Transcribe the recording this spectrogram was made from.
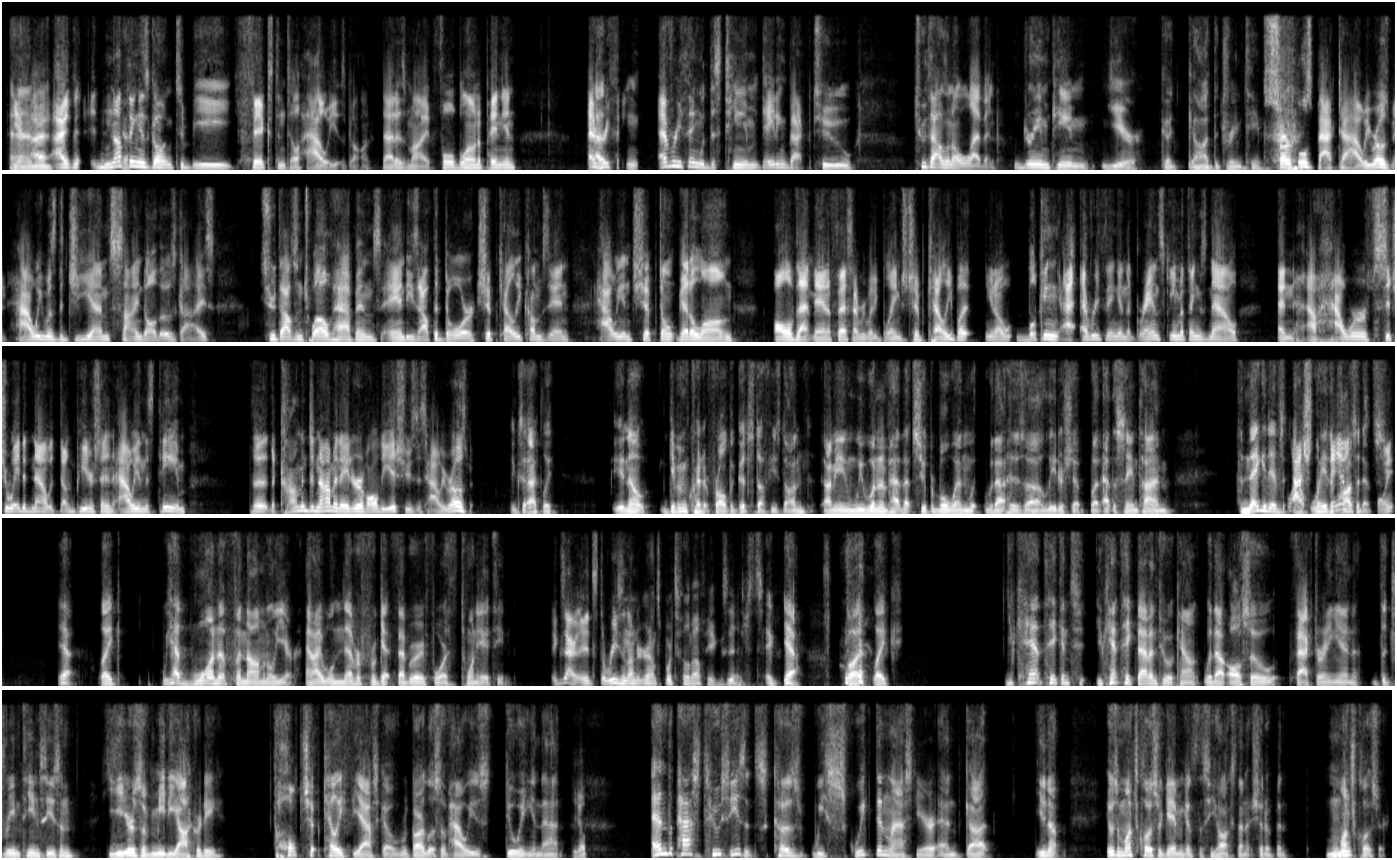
And yeah, I, I nothing is going to be fixed until Howie is gone. That is my full blown opinion. Everything, everything with this team dating back to 2011, Dream Team year, good God, the dream team. circles back to Howie Roseman. Howie was the GM, signed all those guys. 2012 happens, Andy's out the door, Chip Kelly comes in, Howie and Chip don't get along. All of that manifests. Everybody blames Chip Kelly, but you know, looking at everything in the grand scheme of things now, and how, how we're situated now with Doug Pederson and Howie and this team, the the common denominator of all the issues is Howie Roseman. Exactly. You know, give him credit for all the good stuff he's done. I mean, we wouldn't have had that Super Bowl win w- without his uh, leadership, but at the same time, the negatives Flash outweigh the, this positives. Point. Yeah. Like we had one phenomenal year, and I will never forget February 4th, 2018. Exactly. It's the reason Underground Sports Philadelphia exists. It- yeah. But like you can't take into you can't take that into account without also factoring in the dream team season, years of mediocrity, the whole Chip Kelly fiasco, regardless of how he's doing in that. Yep. And the past two seasons, because we squeaked in last year and got, you know, it was a much closer game against the Seahawks than it should have been. Mm-hmm. Much closer.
